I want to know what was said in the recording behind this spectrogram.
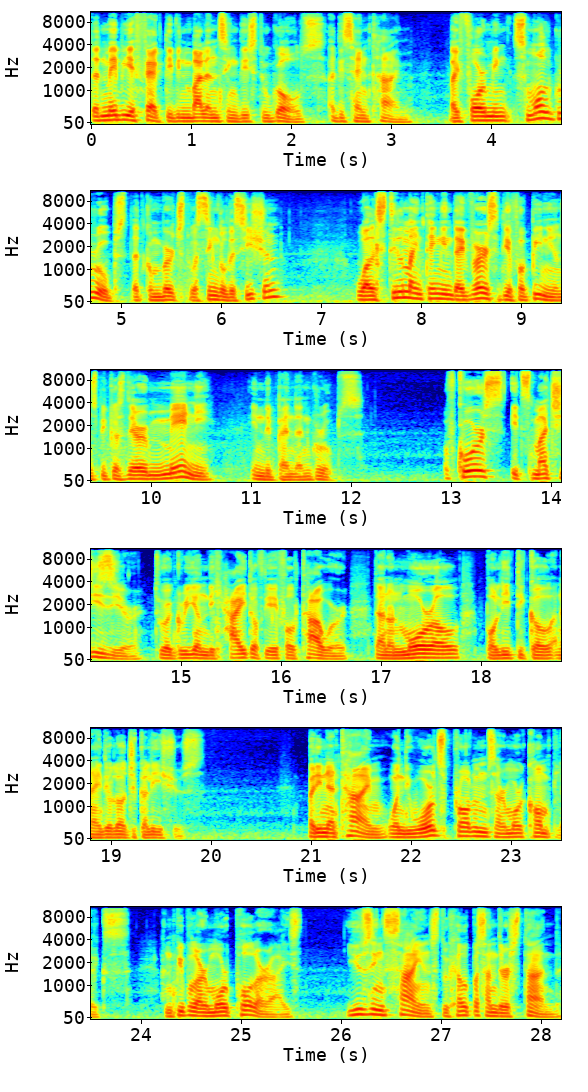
that may be effective in balancing these two goals at the same time by forming small groups that converge to a single decision while still maintaining diversity of opinions because there are many independent groups. Of course, it's much easier to agree on the height of the Eiffel Tower than on moral, political, and ideological issues. But in a time when the world's problems are more complex and people are more polarized, using science to help us understand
